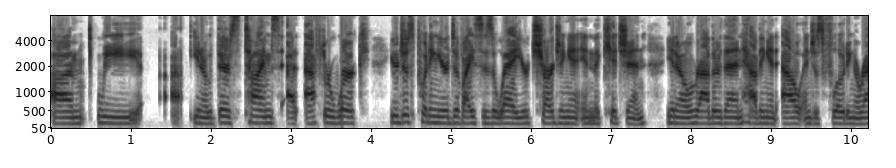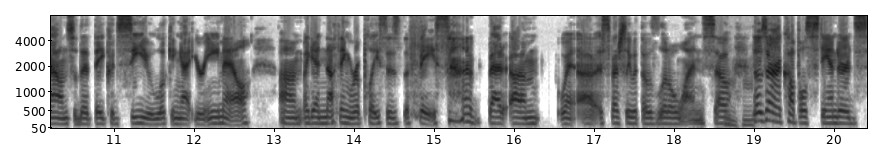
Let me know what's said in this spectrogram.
Um, we, uh, you know, there's times at, after work you're just putting your devices away. You're charging it in the kitchen, you know, rather than having it out and just floating around so that they could see you looking at your email. Um, again, nothing replaces the face, but um, uh, especially with those little ones. So mm-hmm. those are a couple standards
